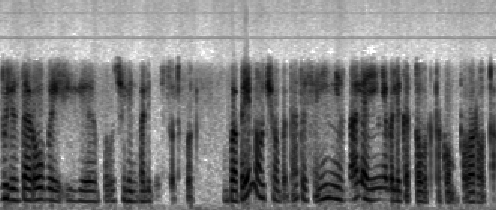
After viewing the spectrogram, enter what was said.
были здоровы или получили инвалидность вот, вот во время учебы, да, то есть они не знали, они не были готовы к такому повороту.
